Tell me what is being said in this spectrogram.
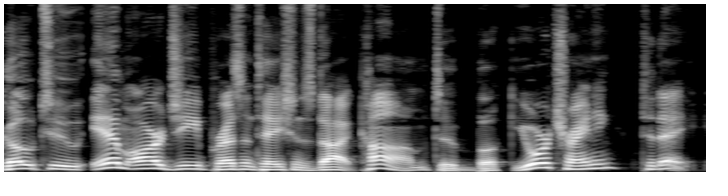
Go to mrgpresentations.com to book your training today.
